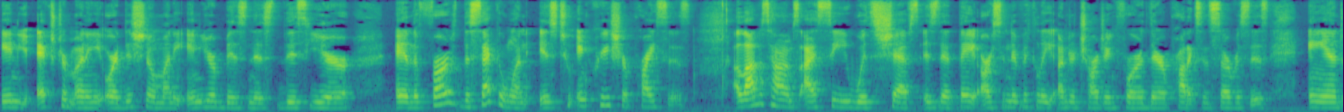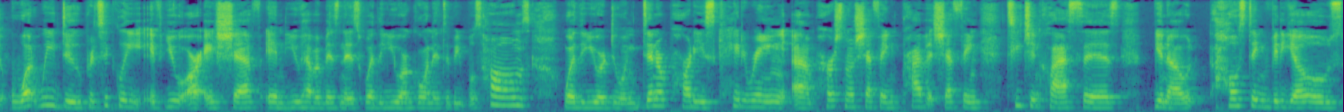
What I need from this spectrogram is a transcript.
in extra money or additional money in your business this year and the first, the second one is to increase your prices. A lot of times I see with chefs is that they are significantly undercharging for their products and services. And what we do, particularly if you are a chef and you have a business, whether you are going into people's homes, whether you are doing dinner parties, catering, um, personal chefing, private chefing, teaching classes, you know, hosting videos,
